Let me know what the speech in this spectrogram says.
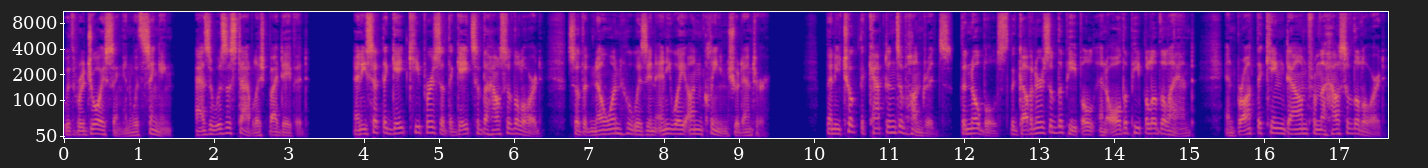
with rejoicing and with singing, as it was established by David. And he set the gatekeepers at the gates of the house of the Lord, so that no one who was in any way unclean should enter. Then he took the captains of hundreds, the nobles, the governors of the people, and all the people of the land, and brought the king down from the house of the Lord.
